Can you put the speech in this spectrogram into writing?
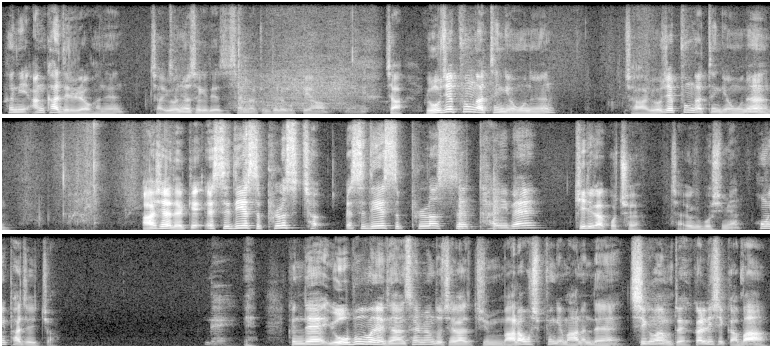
흔히 앙카 드릴이라고 하는 자 요 녀석에 대해서 설명 좀 드려볼게요. 네. 자요 제품 같은 경우는 자요 제품 같은 경우는 아셔야 될 게 SDS 플러스 처, SDS 플러스 타입의 기리가 꽂혀요. 자 여기 보시면 홈이 파져 있죠. 네. 예. 근데 요 부분에 대한 설명도 제가 지금 말하고 싶은 게 많은데 지금 하면 또 헷갈리실까봐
